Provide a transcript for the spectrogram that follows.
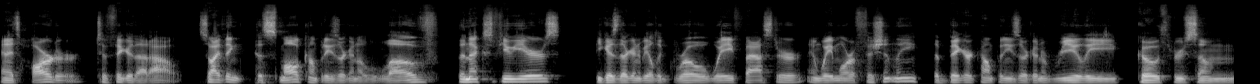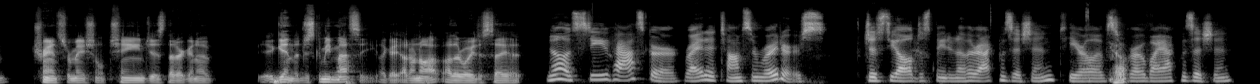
And it's harder to figure that out. So I think the small companies are going to love the next few years because they're going to be able to grow way faster and way more efficiently. The bigger companies are going to really go through some transformational changes that are going to, again, they're just going to be messy. Like, I, I don't know other way to say it. No, Steve Hasker, right, at Thomson Reuters. Just y'all just made another acquisition. TR loves yep. to grow by acquisition.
